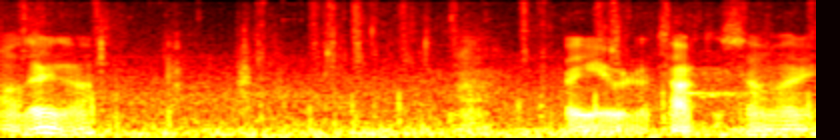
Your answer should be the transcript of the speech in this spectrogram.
Oh, there you go. Oh, thought you were to talk to somebody.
